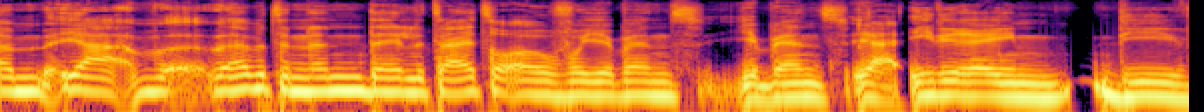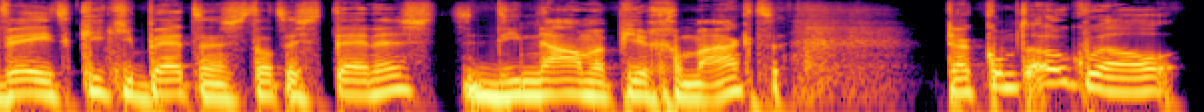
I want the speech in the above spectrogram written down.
Um, ja we, we, hebben het er de hele tijd al over. Je bent, je bent ja, iedereen die weet, Kiki Bettens, dat is tennis. Die naam heb je gemaakt. Daar komt ook wel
